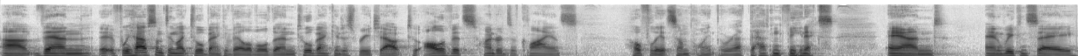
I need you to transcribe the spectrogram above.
uh, then if we have something like Toolbank available, then Toolbank can just reach out to all of its hundreds of clients, hopefully at some point we're at that in Phoenix, and, and we can say,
